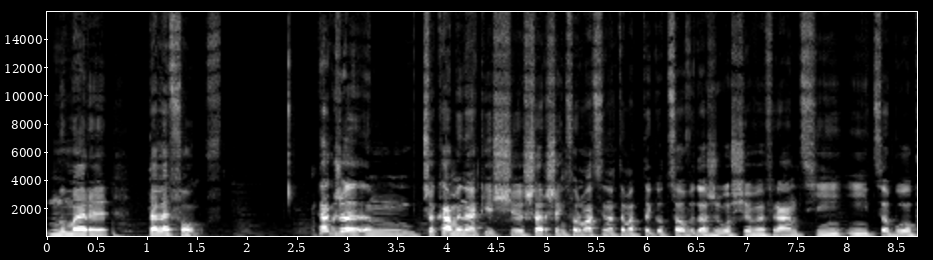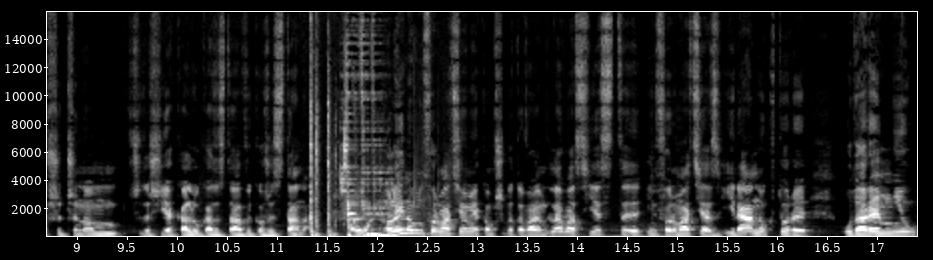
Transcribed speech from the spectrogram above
numery telefonów. Także czekamy na jakieś szersze informacje na temat tego, co wydarzyło się we Francji i co było przyczyną, czy też jaka luka została wykorzystana. Kolejną informacją, jaką przygotowałem dla Was, jest informacja z Iranu, który udaremnił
